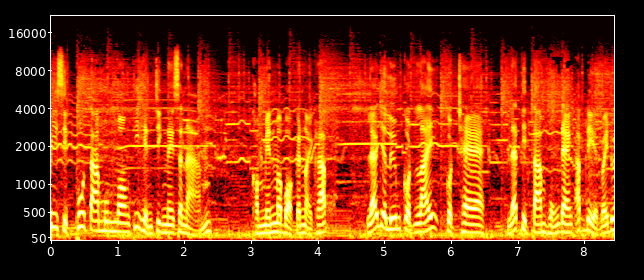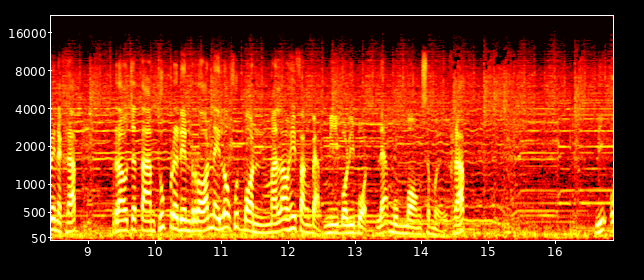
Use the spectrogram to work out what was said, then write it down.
มีสิทธิ์พูดตามมุมมองที่เห็นจริงในสนาม คอมเมนต์มาบอกกันหน่อยครับ แล้วอย่าลืมกดไลค์กดแชร์ และติดตามหงแดงอัปเดตไว้ด้วยนะครับเราจะตามทุกประเด็นร้อนในโลกฟุตบอลมาเล่าให้ฟังแบบมีบริบทและมุมมองเสมอครับ ลิโอ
